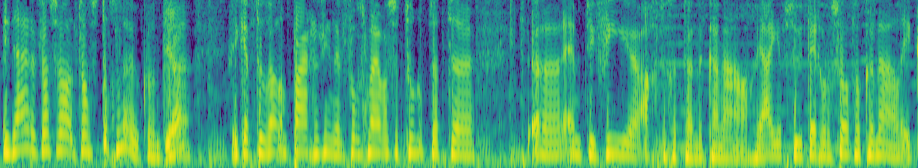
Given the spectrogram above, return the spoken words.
Ja, dat was wel, het was toch leuk. Want ja? uh, ik heb toen wel een paar gezien. En volgens mij was het toen op dat MTV-achtige kanaal. Ja, je hebt natuurlijk tegenwoordig zoveel kanalen. Ik,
